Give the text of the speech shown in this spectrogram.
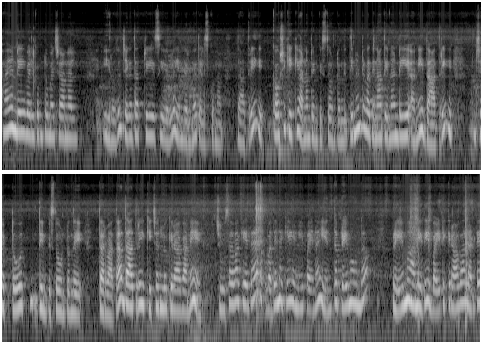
హాయ్ అండి వెల్కమ్ టు మై ఛానల్. ఈరోజు జగదాత్రి సీరియల్లో ఏం జరిగిందో తెలుసుకుందాం. దాత్రి కౌశికికి అన్నం తినిపిస్తూ ఉంటుంది. తినండి వదిన తినండి అని దాత్రి చెప్తూ తినిపిస్తూ ఉంటుంది. తర్వాత దాత్రి కిచెన్లోకి రాగానే చూసావా కేదార్? వదినకి నీ పైన ఎంత ప్రేమ ఉందో ప్రేమ అనేది బయటికి రావాలంటే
